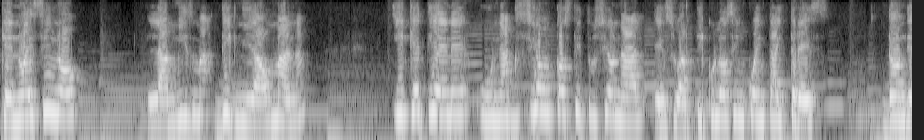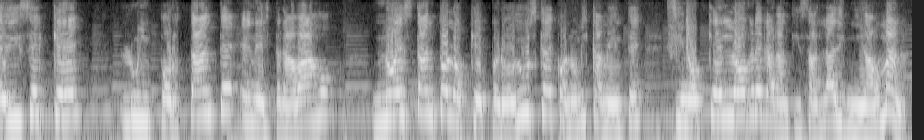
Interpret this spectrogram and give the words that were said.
que no es sino la misma dignidad humana y que tiene una acción constitucional en su artículo 53, donde dice que lo importante en el trabajo no es tanto lo que produzca económicamente, sino que logre garantizar la dignidad humana.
